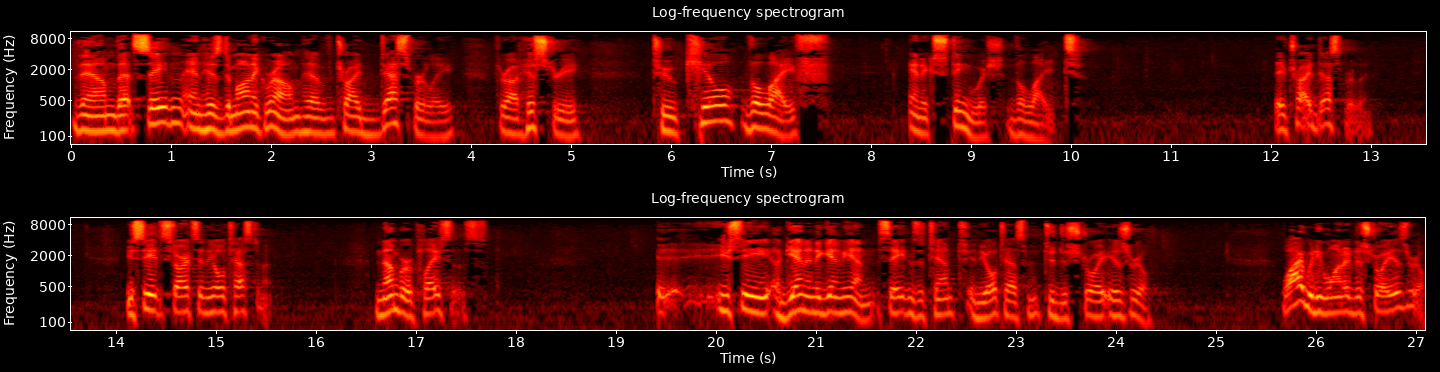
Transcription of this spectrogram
them that Satan and his demonic realm have tried desperately throughout history to kill the life and extinguish the light. They've tried desperately. You see, it starts in the Old Testament. Number of places. You see again and again and again Satan's attempt in the Old Testament to destroy Israel. Why would he want to destroy Israel?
